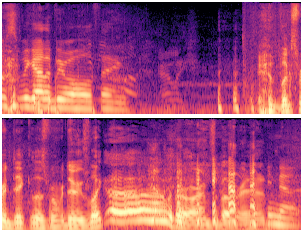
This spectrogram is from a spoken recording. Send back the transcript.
oh, so we got to do a whole thing. It looks ridiculous what we're doing. It's like, ah, with our arms above our head. I head. know.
